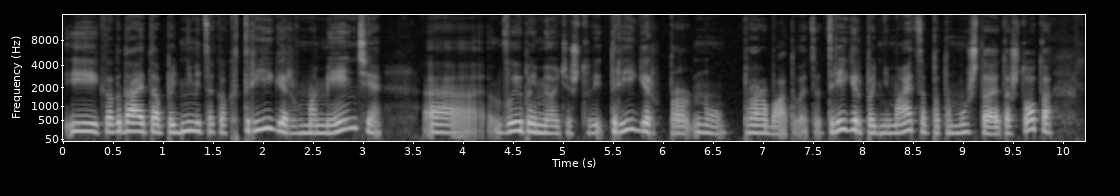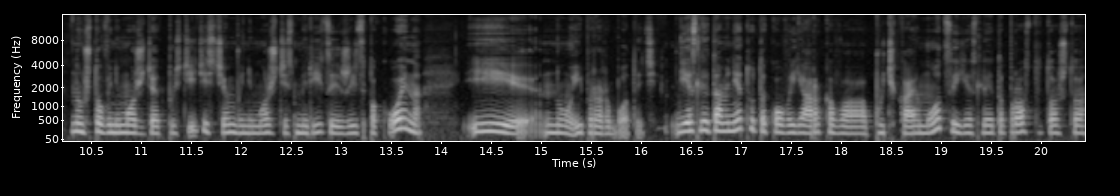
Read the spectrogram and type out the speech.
И когда это поднимется как триггер в моменте, вы поймете, что триггер ну, прорабатывается. Триггер поднимается, потому что это что-то, ну, что вы не можете отпустить, и с чем вы не можете смириться и жить спокойно, и, ну, и проработать. Если там нету такого яркого пучка эмоций, если это просто то, что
